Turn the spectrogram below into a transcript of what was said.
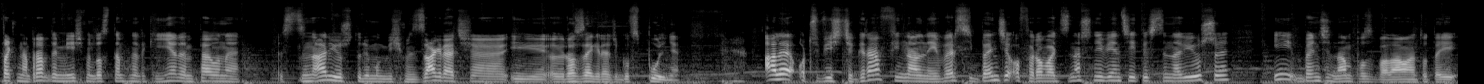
tak naprawdę mieliśmy dostępny taki jeden pełny scenariusz, który mogliśmy zagrać e, i rozegrać go wspólnie. Ale oczywiście gra w finalnej wersji będzie oferować znacznie więcej tych scenariuszy i będzie nam pozwalała tutaj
